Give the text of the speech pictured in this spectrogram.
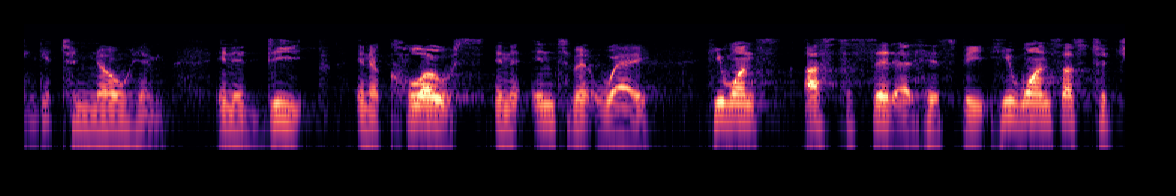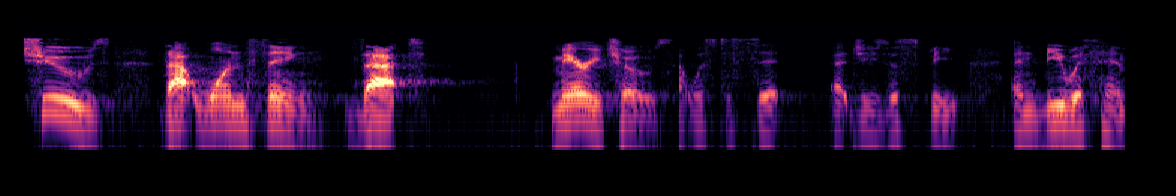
and get to know Him in a deep, in a close, in an intimate way. He wants us to sit at His feet. He wants us to choose that one thing that Mary chose. That was to sit at Jesus' feet. and be with Him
